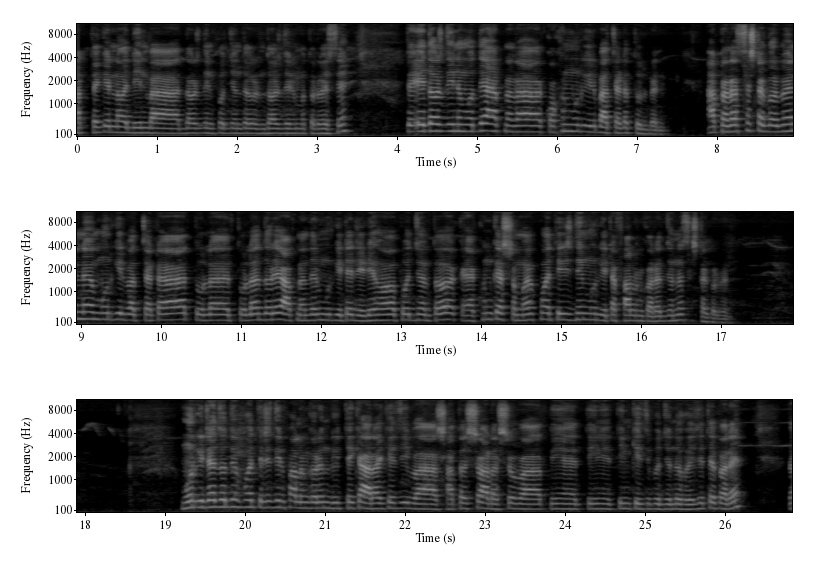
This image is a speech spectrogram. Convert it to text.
আট থেকে নয় দিন বা দশ দিন পর্যন্ত, দশ দিনের মতো রয়েছে। তো এই দশ দিনের মধ্যে আপনারা কখন মুরগির বাচ্চাটা তুলবেন? আপনারা চেষ্টা করবেন মুরগির বাচ্চাটা তোলা তোলা ধরে আপনাদের মুরগিটা রেডি হওয়া পর্যন্ত এখনকার সময় পঁয়ত্রিশ দিন মুরগিটা পালন করার জন্য চেষ্টা করবেন। মুরগিটা যদি পঁয়ত্রিশ দিন পালন করেন, দুই থেকে আড়াই কেজি বা সাতাশশো আঠাশশো বা তিন তিন কেজি পর্যন্ত হয়ে যেতে পারে। তো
